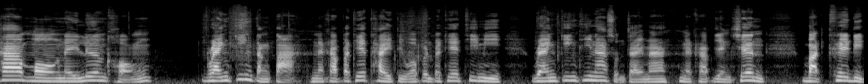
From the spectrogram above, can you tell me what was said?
ถ้ามองในเรื่องของแรงกิ้งต่างๆนะครับประเทศไทยถือว่าเป็นประเทศที่มีแรงกิ้งที่น่าสนใจมากนะครับอย่างเช่น บัตรเครดิต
